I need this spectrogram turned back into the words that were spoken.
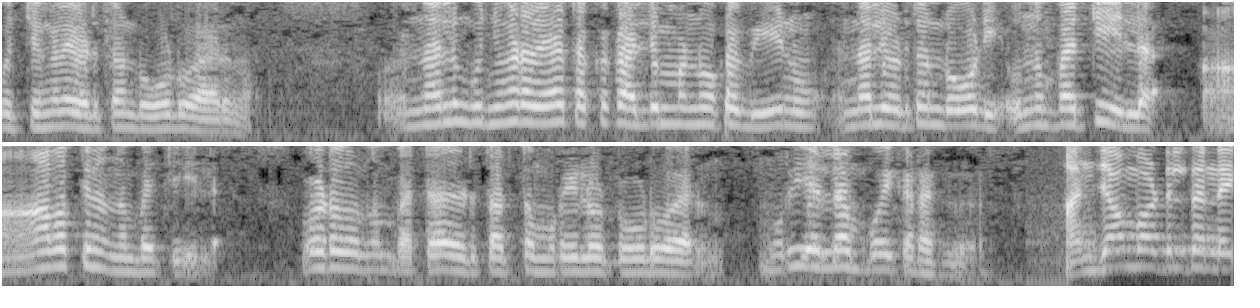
കൊച്ചുങ്ങളെ എടുത്തോണ്ട് ഓടുമായിരുന്നു എന്നാലും കുഞ്ഞുങ്ങളുടെ ദേഹത്തൊക്കെ കല്ലും മണ്ണും ഒക്കെ വീണു. എന്നാലും എടുത്തോണ്ട് ഓടി. ഒന്നും പറ്റിയില്ല. ആപത്തിനൊന്നും പറ്റിയില്ല. ഇവിടെ ഒന്നും പറ്റാതെ എടുത്ത് അടുത്ത മുറിയിലോട്ട് ഓടുമായിരുന്നു മുറിയെല്ലാം പോയി കിടക്കുക. അഞ്ചാം വാർഡിൽ തന്നെ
